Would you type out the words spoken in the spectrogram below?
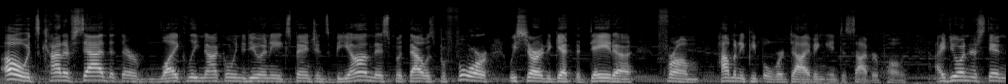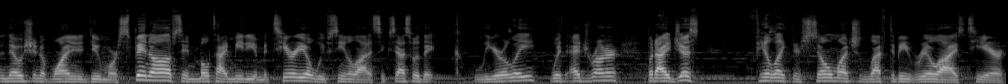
oh, it's kind of sad that they're likely not going to do any expansions beyond this, but that was before we started to get the data from how many people were diving into Cyberpunk. I do understand the notion of wanting to do more spin-offs and multimedia material. We've seen a lot of success with it clearly with Edgerunner, but I just feel like there's so much left to be realized here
